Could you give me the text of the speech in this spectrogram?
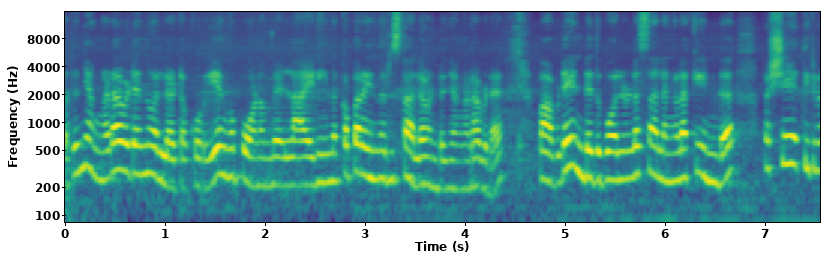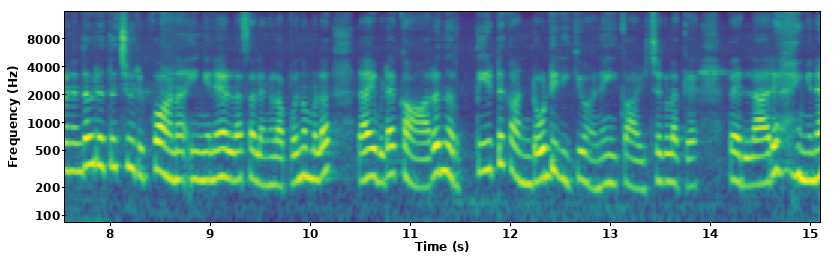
അത് ഞങ്ങളുടെ അവിടെ ഒന്നും അല്ല കേട്ടോ. കുറേ അങ്ങ് പോകണം വെള്ളായണി എന്നൊക്കെ പറയുന്ന ഒരു സ്ഥലമുണ്ട് ഞങ്ങളുടെ അവിടെ. അപ്പോൾ അവിടെ ഉണ്ട്. ഇതുപോലുള്ള സ്ഥലങ്ങളൊക്കെ ഉണ്ട്. പക്ഷേ തിരുവനന്തപുരത്ത് ചുരുക്കമാണ് ഇങ്ങനെയുള്ള സ്ഥലങ്ങൾ അപ്പോൾ നമ്മൾ ദാ ഇവിടെ കാറ് നിർത്തിയിട്ട് കണ്ടുകൊണ്ടിരിക്കുവാണ് ഈ കാഴ്ചകളൊക്കെ. അപ്പോൾ എല്ലാവരും ഇങ്ങനെ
